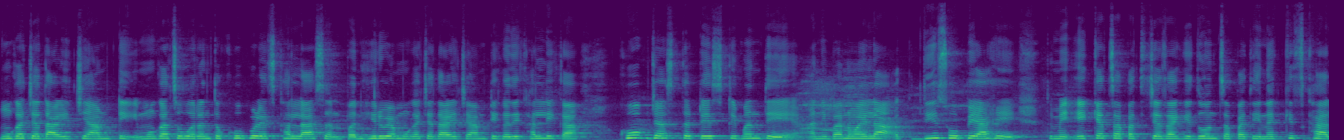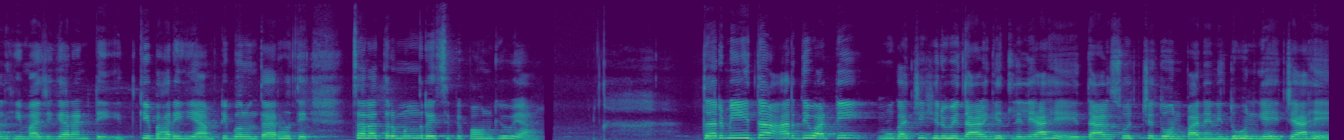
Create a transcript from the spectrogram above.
मुगाच्या डाळीची आमटी. मुगाचं वरण तर खूप वेळेस खाल्लं असन पण हिरव्या मुगाच्या डाळीची आमटी कधी खाल्ली का? खूप जास्त टेस्टी बनते आणि बनवायला अगदी सोपी आहे. तुम्ही एका चपातीच्या जागी दोन चपाती नक्कीच खाल ही माझी गॅरंटी इतकी भारी ही आमटी बनवून तयार होते. चला तर मग रेसिपी पाहून घेऊया. तर मी इथं अर्धी वाटी मुगाची हिरवी डाळ घेतलेली आहे. डाळ स्वच्छ दोन पाण्याने धुवून घ्यायची आहे.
